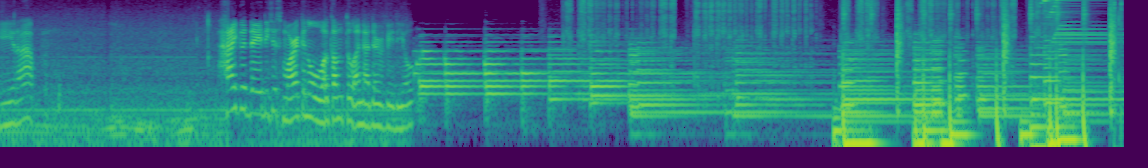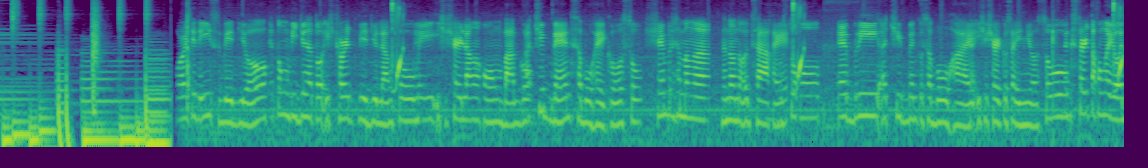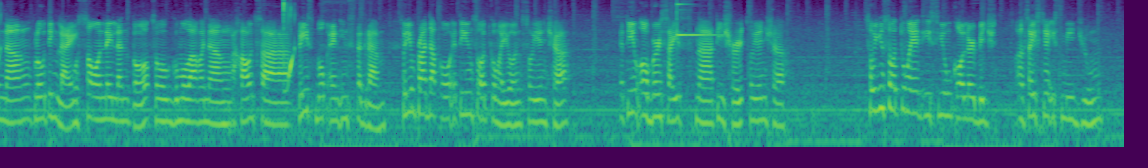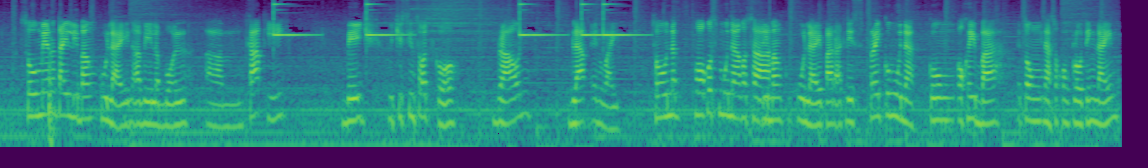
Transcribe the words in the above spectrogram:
Hirap. Hi, good day. This is Mark and welcome to another video. Today's video, itong video na to is short video lang. So, may isi-share lang akong bago achievement sa buhay ko. So, syempre sa mga nanonood sa akin, gusto ko every achievement ko sa buhay, isi-share ko sa inyo. So, nag-start ako ngayon ng clothing line. So, online lang to. So, gumawa ko ng account sa Facebook and Instagram. So, yung product ko, ito yung suot ko ngayon. So, yan siya. Ito yung oversized na t-shirt. So, yan siya. So, yung suot ko ngayon is yung color beige ang size niya is medium. So, meron tayong limang kulay na available. Um, khaki, beige, which is yung suot ko, brown, black, and white. So, nag-focus muna ako sa limang kulay para at least try ko muna kung okay ba itong nasa kong clothing line.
